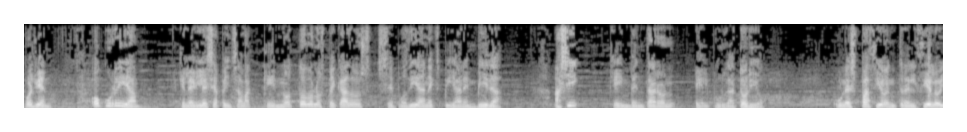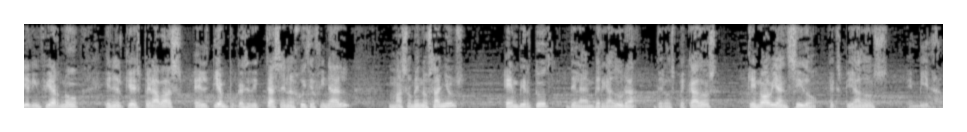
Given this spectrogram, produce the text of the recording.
Pues bien, Ocurría que la Iglesia pensaba que no todos los pecados se podían expiar en vida, así que inventaron el purgatorio, un espacio entre el cielo y el infierno en el que esperabas el tiempo que se dictase en el juicio final, más o menos años, en virtud de la envergadura de los pecados que no habían sido expiados en vida.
